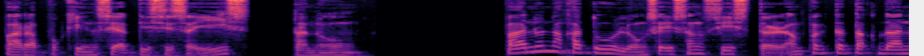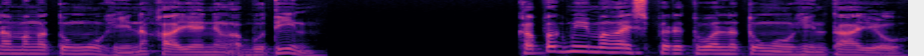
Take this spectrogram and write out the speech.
Para po 15 at 16, tanong. Paano nakatulong sa isang sister ang pagtatakda ng mga tunguhi na kaya niyang abutin? Kapag may mga espiritual na tunguhin tayo,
